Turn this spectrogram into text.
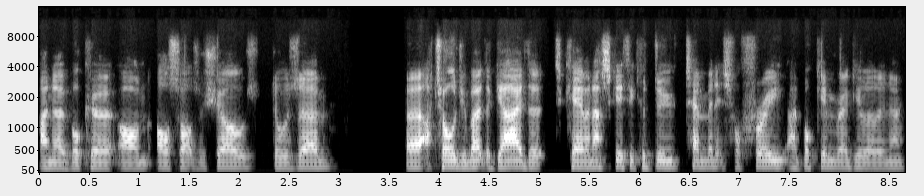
I know Booker on all sorts of shows. There was um, uh, I told you about the guy that came and asked if he could do ten minutes for free. I book him regularly now.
